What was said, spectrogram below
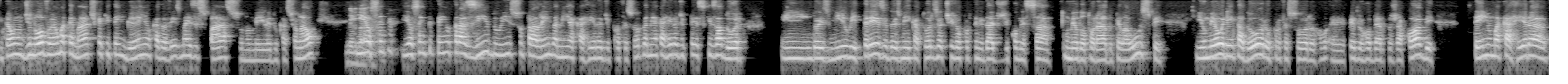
Então, de novo, é uma temática que tem ganho cada vez mais espaço no meio educacional. Verdade. E eu sempre eu sempre tenho trazido isso para além da minha carreira de professor, da minha carreira de pesquisador. Em 2013 e 2014 eu tive a oportunidade de começar o meu doutorado pela USP e o meu orientador, o professor é, Pedro Roberto Jacobi, tem uma carreira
